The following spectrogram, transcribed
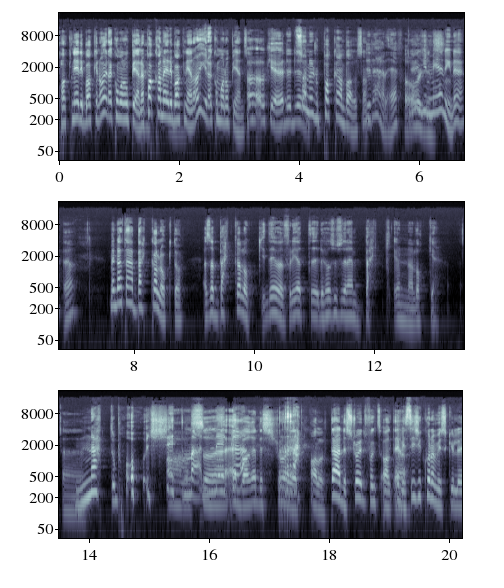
Pakk ned i bakken. Oi, der kommer han opp igjen. Pakk han ned i bakken igjen. Oi, der kommer han opp igjen. sånn. Ah, ok, det, det, Sånn er du pakker en ball. sånn. det der det er fra Det gir mening, det. Ja. Men dette er backerlock, da. Altså, backerlock, det er vel fordi at det høres ut som det er en back under lokket. Eh, Nettopp! Oh, shit, man! så jeg bare destroyed alt. Der destroyed faktisk alt. Jeg Ja. visste ikke hvordan vi skulle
